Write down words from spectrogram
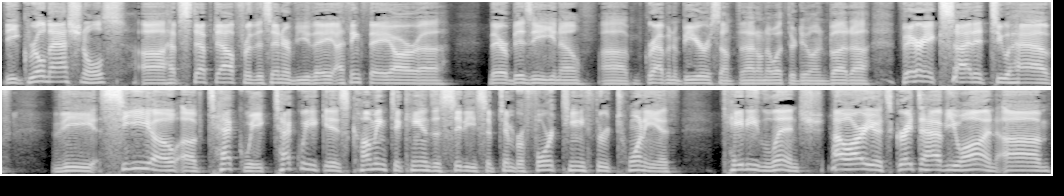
The Grill Nationals uh, have stepped out for this interview. They, I think they are uh, they're busy, you know, uh, grabbing a beer or something. I don't know what they're doing, but uh, very excited to have the CEO of Tech Week. Tech Week is coming to Kansas City September 14th through 20th. Katy Lynch, how are you? It's great to have you on. Um,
